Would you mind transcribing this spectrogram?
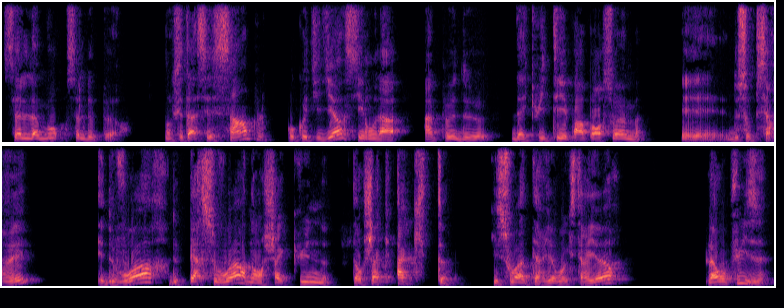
celle d'amour, celle de peur. Donc c'est assez simple au quotidien si on a un peu d'acuité par rapport à soi-même et de s'observer et de voir, de percevoir dans chacune, dans chaque acte, qu'il soit intérieur ou extérieur, là on puise.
